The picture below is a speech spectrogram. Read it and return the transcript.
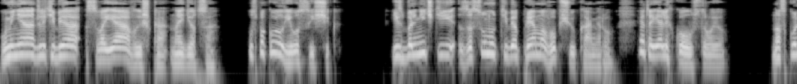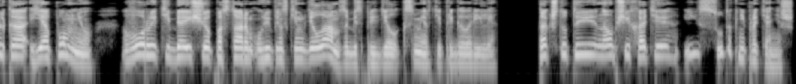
«У меня для тебя своя вышка найдется», — успокоил его сыщик. «Из больнички засунут тебя прямо в общую камеру. Это я легко устрою. Насколько я помню, воры тебя еще по старым урюпинским делам за беспредел к смерти приговорили. Так что ты на общей хате и суток не протянешь.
